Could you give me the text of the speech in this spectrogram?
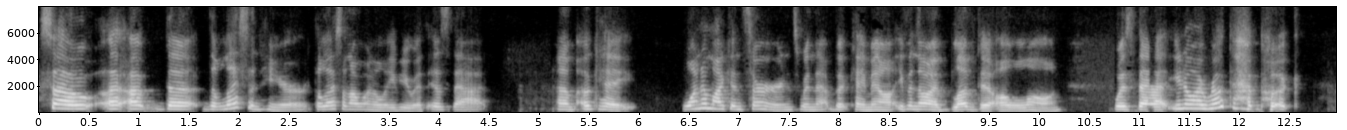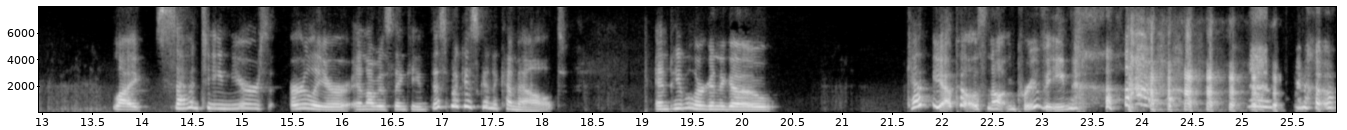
so uh, uh, the the lesson here, the lesson I want to leave you with is that um, okay, one of my concerns when that book came out, even though I loved it all along, was that, you know, I wrote that book like 17 years earlier, and I was thinking, this book is going to come out, and people are going to go, Kathi Appelt is not improving. you know,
